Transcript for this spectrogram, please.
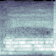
Primo.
